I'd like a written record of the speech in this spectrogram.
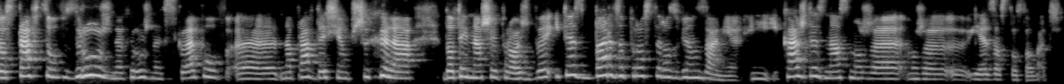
dostawców z różnych, różnych sklepów naprawdę się przychyla do tej naszej prośby i to jest bardzo proste rozwiązanie i, i każdy z nas może, może je zastosować.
